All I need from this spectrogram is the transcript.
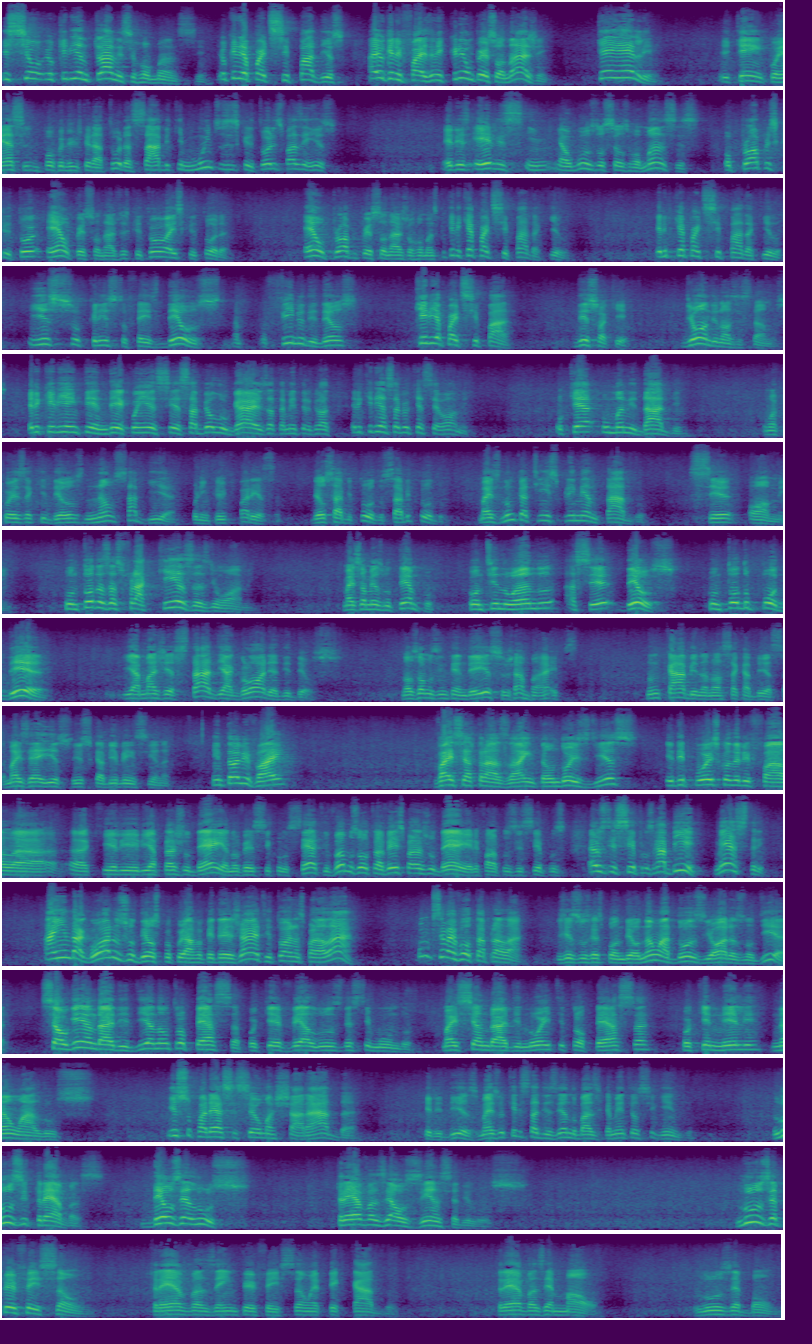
e se eu, eu queria entrar nesse romance, eu queria participar disso. Aí o que ele faz? Ele cria um personagem, quem é ele? E quem conhece um pouco de literatura sabe que muitos escritores fazem isso. Eles, eles em, em alguns dos seus romances, o próprio escritor é o personagem, o escritor ou a escritora é o próprio personagem do romance, porque ele quer participar daquilo. Ele quer participar daquilo. Isso Cristo fez. Deus, o Filho de Deus, queria participar disso aqui de onde nós estamos. Ele queria entender, conhecer, saber o lugar exatamente no que nós. Ele queria saber o que é ser homem. O que é humanidade. Uma coisa que Deus não sabia, por incrível que pareça. Deus sabe tudo? Sabe tudo. Mas nunca tinha experimentado ser homem. Com todas as fraquezas de um homem. Mas ao mesmo tempo, continuando a ser Deus. Com todo o poder e a majestade e a glória de Deus. Nós vamos entender isso? Jamais. Não cabe na nossa cabeça, mas é isso, isso que a Bíblia ensina. Então ele vai, vai se atrasar então dois dias, e depois, quando ele fala uh, que ele iria para a Judéia, no versículo 7, vamos outra vez para a Judéia, ele fala para os discípulos, é os discípulos, Rabi, mestre, ainda agora os judeus procuravam apedrejar-te e tornas para lá? Como que você vai voltar para lá? Jesus respondeu, não há 12 horas no dia? Se alguém andar de dia, não tropeça, porque vê a luz deste mundo. Mas se andar de noite, tropeça, porque nele não há luz. Isso parece ser uma charada, que ele diz, mas o que ele está dizendo basicamente é o seguinte: luz e trevas. Deus é luz, trevas é ausência de luz. Luz é perfeição, trevas é imperfeição, é pecado. Trevas é mal luz é bom.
